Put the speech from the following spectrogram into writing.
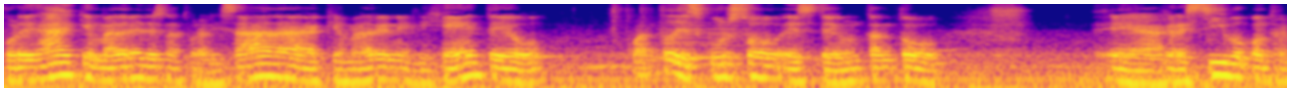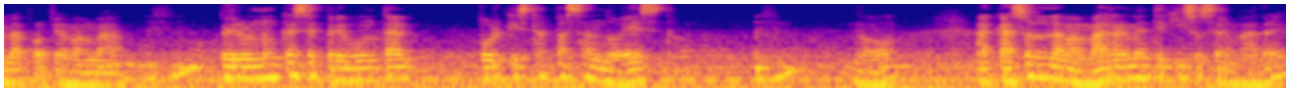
por decir, ay, qué madre desnaturalizada, qué madre negligente, o cuánto discurso este, un tanto eh, agresivo contra la propia mamá. Pero nunca se preguntan, ¿por qué está pasando esto? ¿No? ¿Acaso la mamá realmente quiso ser madre?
